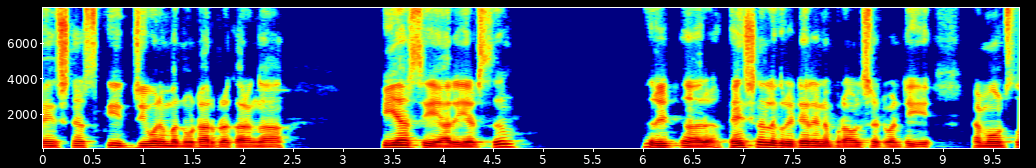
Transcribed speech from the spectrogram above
పెన్షనర్స్‌కి జీవో నంబర్ 106 ప్రకారంగా పీఆర్సీ అరియర్స్ రి పెన్షనర్లకు రిటైర్ అయినప్పుడు రావాల్సినటువంటి amounts,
